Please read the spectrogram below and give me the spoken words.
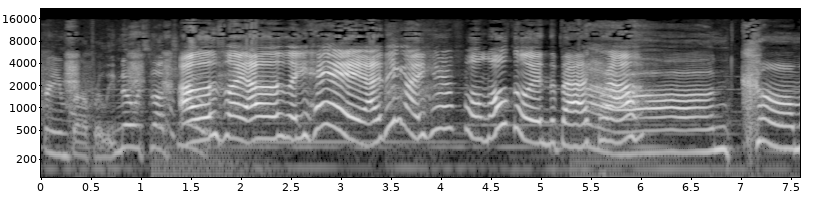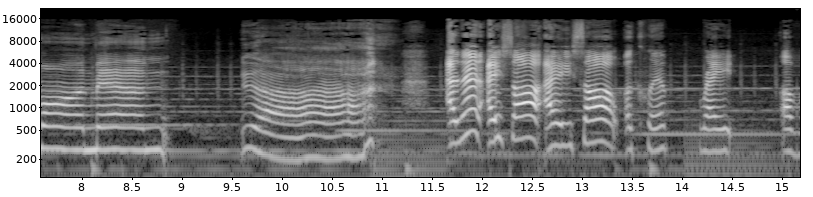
stream properly. No, it's not true. I was like, I was like, hey, I think I hear FuwaMoco in the background. Ah, come on, man. Yeah. And then I saw, I saw a clip, right, of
